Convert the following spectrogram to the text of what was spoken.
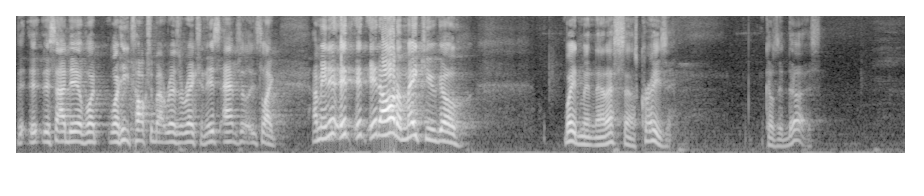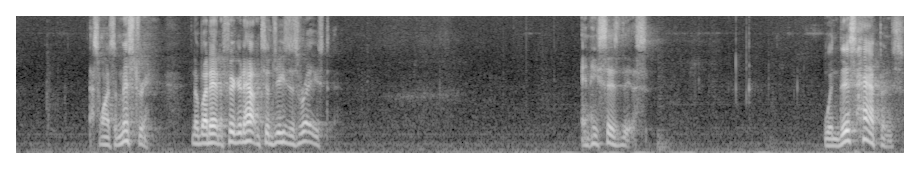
This idea of what, what he talks about resurrection, it's absolutely, it's like, I mean, it, it, it ought to make you go, wait a minute now, that sounds crazy. Because it does. That's why it's a mystery. Nobody had to figure it out until Jesus raised it. And he says this When this happens,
